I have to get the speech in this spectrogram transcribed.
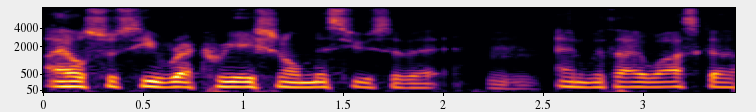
I also see recreational misuse of it. Mhm. And with ayahuasca,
